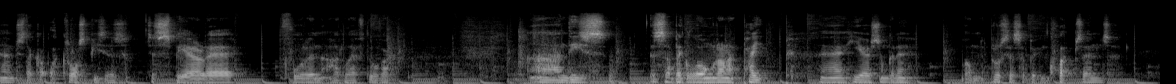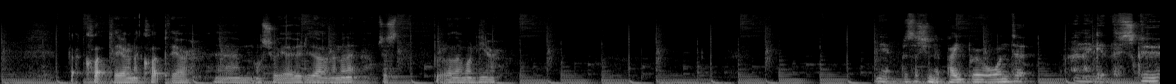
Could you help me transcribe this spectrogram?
Um, just a couple of cross pieces, just spare uh, flooring that I had left over. And these, this is a big long run of pipe uh, here, so I'm going to, well I'm in the process of putting clips in. So got a clip there and a clip there. Um, I'll show you how to do that in a minute. I'll just put another one here. Yeah, position the pipe where we want it and then get the screw.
